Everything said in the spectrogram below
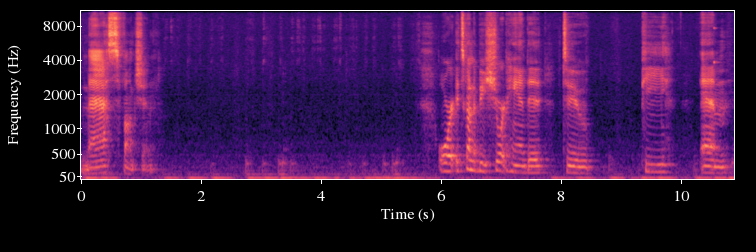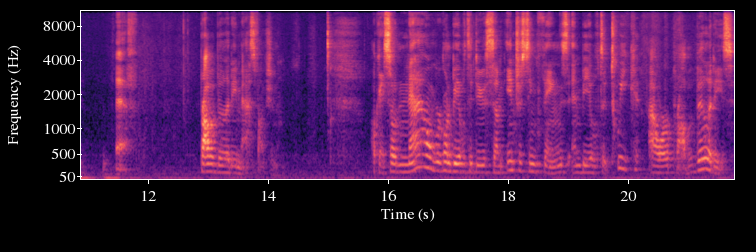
mass function. Or it's going to be shorthanded to PMF, probability mass function. Okay, so now we're going to be able to do some interesting things and be able to tweak our probabilities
